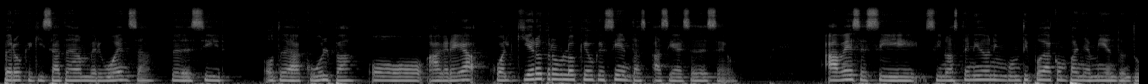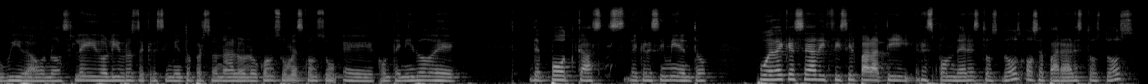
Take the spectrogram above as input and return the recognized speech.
pero que quizá te dan vergüenza de decir, o te da culpa o agrega cualquier otro bloqueo que sientas hacia ese deseo. A veces si, si no has tenido ningún tipo de acompañamiento en tu vida o no has leído libros de crecimiento personal o no consumes eh, contenido de, de podcasts de crecimiento, puede que sea difícil para ti responder estos dos o separar estos dos,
